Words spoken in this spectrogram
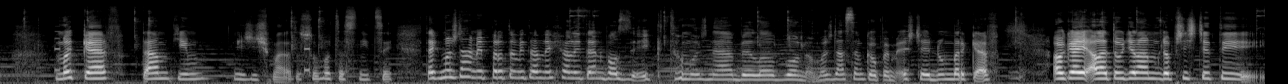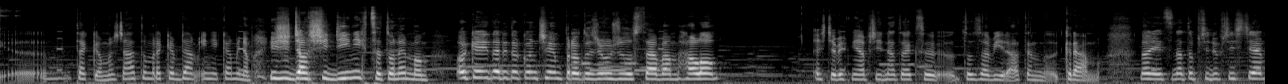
mrkev, tam tím, Ježišmara, to jsou vocasníci. Tak možná mi proto mi tam nechali ten vozík, to možná bylo ono. Možná jsem koupím ještě jednu mrkev. OK, ale to udělám do příště ty... Uh, tak jo, možná tu mrkev dám i někam jinam. Ježíš, další dýni chce, to nemám. OK, tady to končím, protože už dostávám halo. Ještě bych měla přijít na to, jak se to zavírá, ten krám. No nic, na to přijdu příště.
